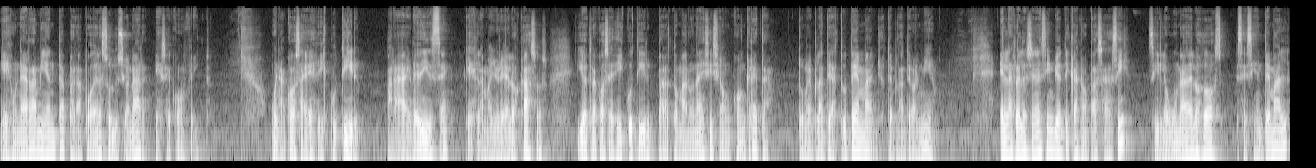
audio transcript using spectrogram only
es una herramienta para poder solucionar ese conflicto. Una cosa es discutir para agredirse, que es la mayoría de los casos, y otra cosa es discutir para tomar una decisión concreta. Tú me planteas tu tema, yo te planteo el mío. En las relaciones simbióticas no pasa así. Si una de los dos se siente mal,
